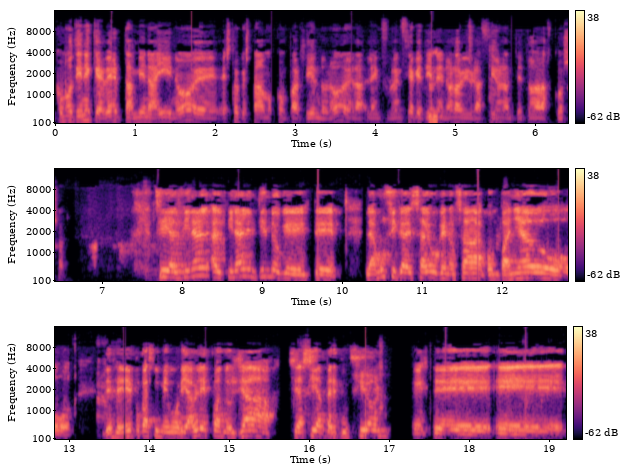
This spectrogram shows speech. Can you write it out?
cómo tiene que ver también ahí, ¿no? Eh, esto que estábamos compartiendo, ¿no? La, influencia que tiene, ¿no? La vibración ante todas las cosas. Sí, al final, al final entiendo que este, la música es algo que nos ha acompañado desde épocas inmemorables, cuando ya se hacía percusión, este, eh,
